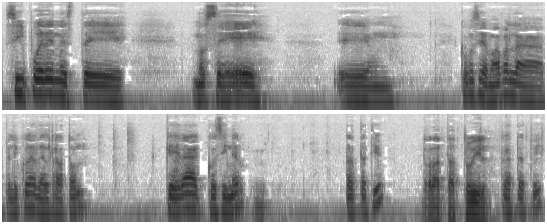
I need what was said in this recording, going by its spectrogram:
sí pueden, este, no sé, eh, ¿cómo se llamaba la película del ratón? Que era cocinero. Ratatouille. Ratatouille. Ratatouille.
